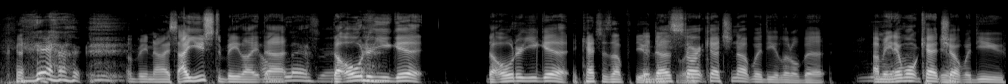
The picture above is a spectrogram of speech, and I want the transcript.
yeah, That'd be nice. I used to be like I'm that. blessed, man. The older you get, the older you get, It catches up with you. it does start catching up with you a little bit. I mean, it won't catch Yeah. up with you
